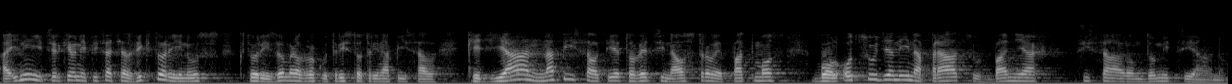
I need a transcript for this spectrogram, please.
A iný cirkevný písateľ Viktorínus, ktorý zomrel v roku 303, napísal, keď Ján napísal tieto veci na ostrove Patmos, bol odsúdený na prácu v baniach cisárom Domiciánom.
